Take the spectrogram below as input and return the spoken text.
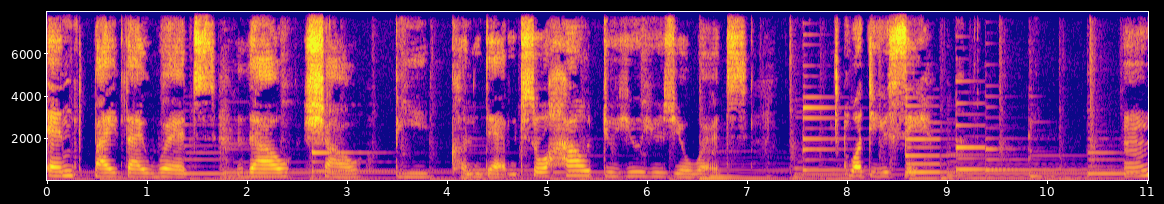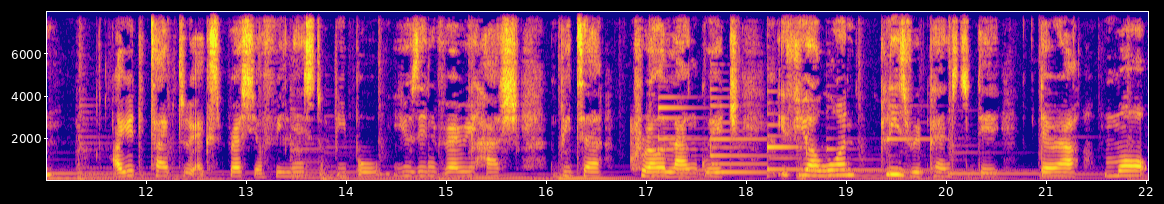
and by thy words thou shalt be condemned. So, how do you use your words? What do you say? Are you the type to express your feelings to people using very harsh, bitter, cruel language? If you are one, please repent today. There are more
